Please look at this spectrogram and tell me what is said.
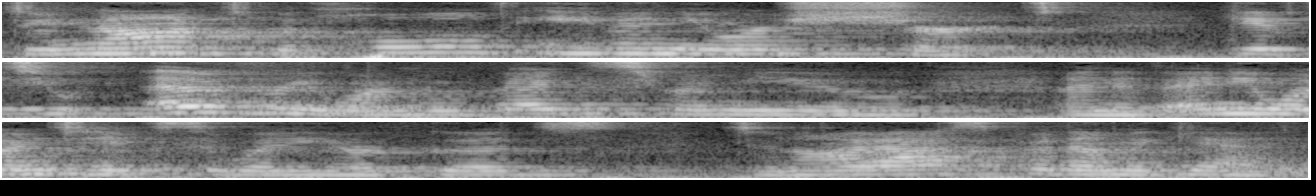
do not withhold even your shirt. Give to everyone who begs from you. And if anyone takes away your goods, do not ask for them again.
